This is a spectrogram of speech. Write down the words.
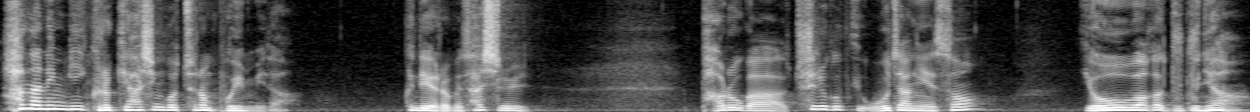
하나님이 그렇게 하신 것처럼 보입니다. 근데 여러분 사실 바로가 출애굽기 5장에서 여호와가 누구냐?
